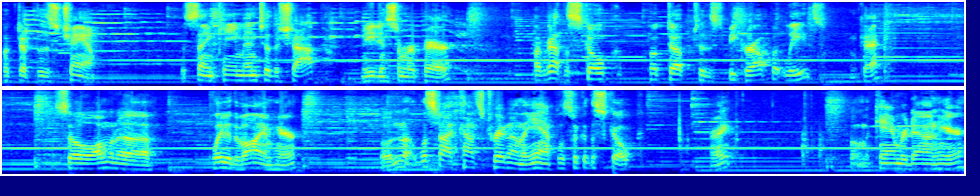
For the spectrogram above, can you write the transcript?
hooked up to this champ. This thing came into the shop needing some repair. I've got the scope hooked up to the speaker output leads. Okay. So I'm to play with the volume here. Well, no, let's not concentrate on the amp. Let's look at the scope. Alright. Put my camera down here.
